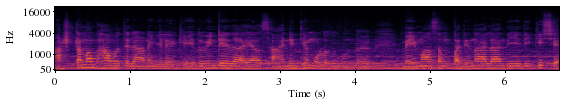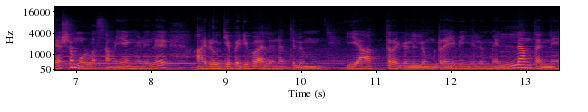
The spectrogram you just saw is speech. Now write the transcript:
അഷ്ടമഭാവത്തിലാണെങ്കിൽ കേതുവിന്റേതായ സാന്നിധ്യമുള്ളതുകൊണ്ട് മെയ് മാസം പതിനാലാം തീയതിക്ക് ശേഷമുള്ള സമയങ്ങളിൽ ആരോഗ്യ പരിപാലനത്തിലും യാത്രകളിലും ഡ്രൈവിങ്ങിലും എല്ലാം തന്നെ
